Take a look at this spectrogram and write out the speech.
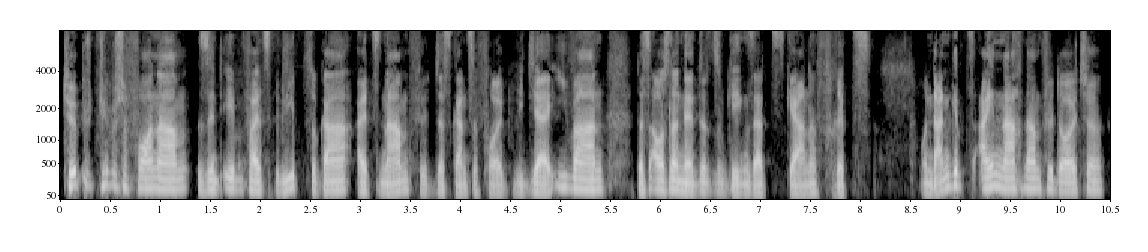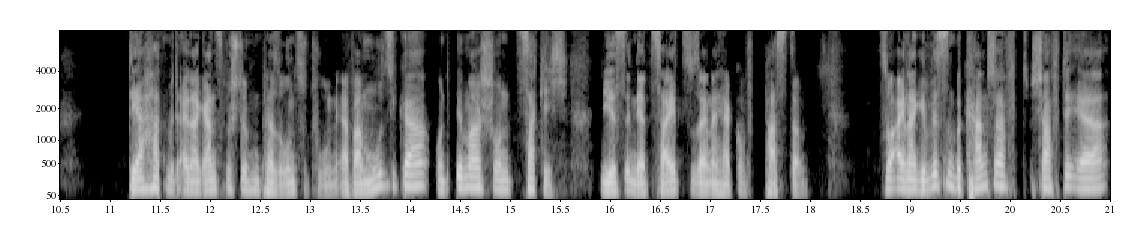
typ, typische Vornamen sind ebenfalls beliebt, sogar als Namen für das ganze Volk, wie der Ivan. Das Ausland nennt es im Gegensatz gerne Fritz. Und dann gibt's einen Nachnamen für Deutsche, der hat mit einer ganz bestimmten Person zu tun. Er war Musiker und immer schon zackig, wie es in der Zeit zu seiner Herkunft passte. Zu einer gewissen Bekanntschaft schaffte er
